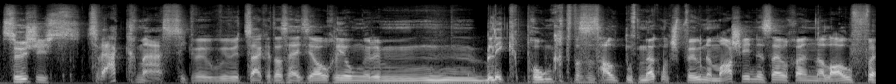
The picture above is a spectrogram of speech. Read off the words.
Sonst ist es zweckmässig, weil ich würde sagen, das haben sie auch ein bisschen unter dem Blickpunkt, dass es halt auf möglichst vielen Maschinen soll können laufen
